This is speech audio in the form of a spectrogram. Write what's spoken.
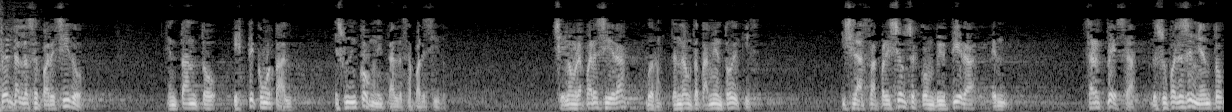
Frente al desaparecido, en tanto esté como tal, es una incógnita el desaparecido. Si el hombre apareciera, bueno, tendrá un tratamiento X. Y si la desaparición se convirtiera en certeza de su fallecimiento,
